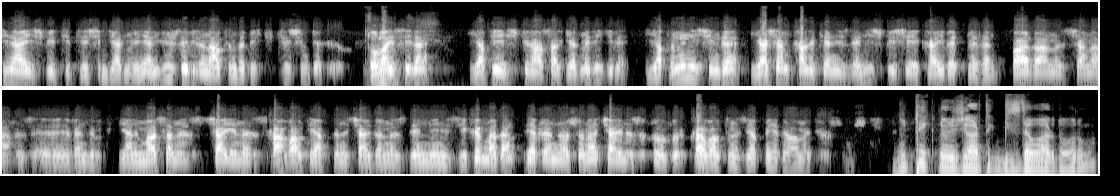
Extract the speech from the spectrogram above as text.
Bina hiçbir titreşim gelmiyor. Yani yüzde birin altında bir titreşim geliyor. Dolayısıyla yapıya hiçbir hasar gelmediği gibi yapının içinde yaşam kalitenizden hiçbir şeyi kaybetmeden bardağınız, çanağınız, e, efendim yani masanız, çayınız, kahvaltı yaptığınız çaydanınız, demliğiniz yıkılmadan depremden sonra çayınızı doldurup kahvaltınızı yapmaya devam ediyorsunuz. Bu teknoloji artık bizde var doğru mu?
